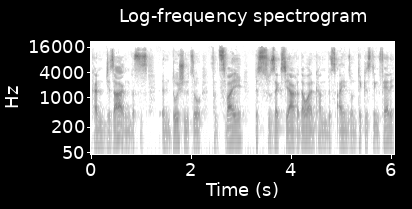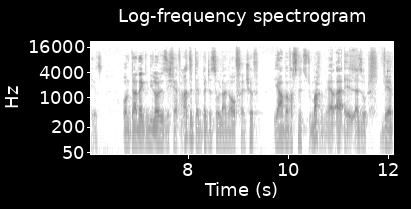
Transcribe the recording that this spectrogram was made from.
kann dir sagen, dass es im Durchschnitt so von zwei bis zu sechs Jahre dauern kann, bis ein so ein dickes Ding fertig ist. Und da denken die Leute sich, wer wartet denn bitte so lange auf sein Schiff? Ja, aber was willst du machen? Ja, äh, Also, wer,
